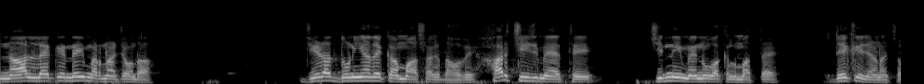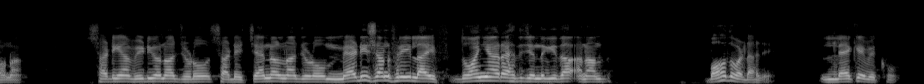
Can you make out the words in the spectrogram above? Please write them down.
ਨਾਲ ਲੈ ਕੇ ਨਹੀਂ ਮਰਨਾ ਚਾਹੁੰਦਾ ਜਿਹੜਾ ਦੁਨੀਆ ਦੇ ਕੰਮ ਆ ਸਕਦਾ ਹੋਵੇ। ਹਰ ਚੀਜ਼ ਮੈਂ ਇੱਥੇ ਜਿੰਨੀ ਮੈਨੂੰ ਅਕਲਮਤ ਹੈ, ਦੇ ਕੇ ਜਾਣਾ ਚਾਹੁੰਦਾ। ਸਾਡੀਆਂ ਵੀਡੀਓ ਨਾਲ ਜੁੜੋ, ਸਾਡੇ ਚੈਨਲ ਨਾਲ ਜੁੜੋ। ਮੈਡੀਸਨ ਫ੍ਰੀ ਲਾਈਫ, ਦਵਾਈਆਂ ਰਹਿਤ ਜ਼ਿੰਦਗੀ ਦਾ ਆਨੰਦ। ਬਹੁਤ ਵੱਡਾ ਜੇ, ਲੈ ਕੇ ਵੇਖੋ।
